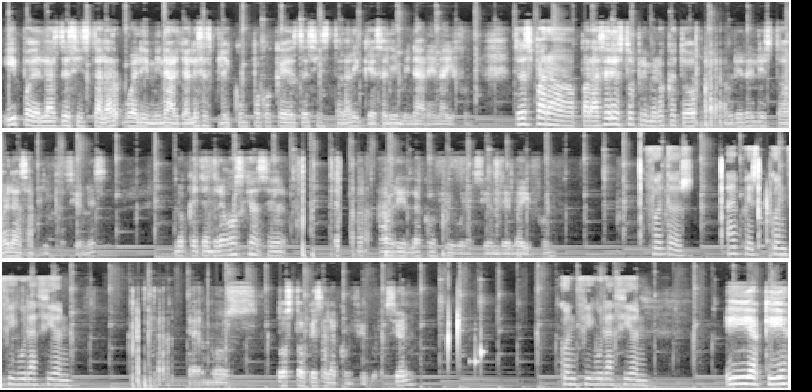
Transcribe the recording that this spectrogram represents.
y poderlas desinstalar o eliminar. Ya les explico un poco qué es desinstalar y qué es eliminar en iPhone. Entonces para, hacer esto, primero que todo, para abrir el listado de las aplicaciones, lo que tendremos que hacer es abrir la configuración del iPhone. Fotos, apps, configuración. Tenemos dos toques a la configuración configuración. Y aquí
